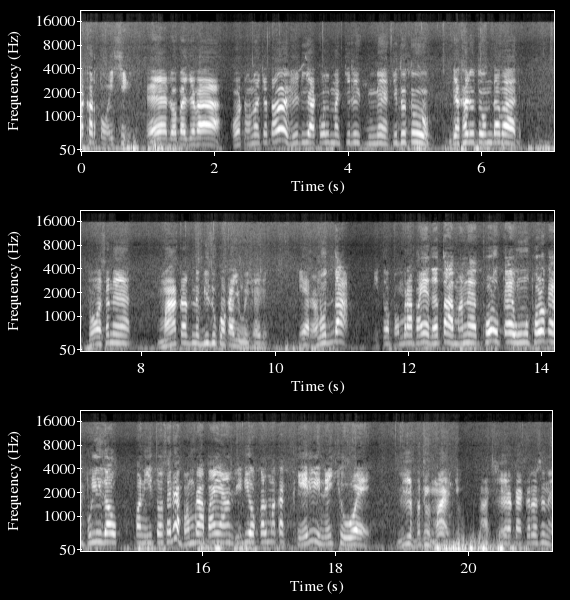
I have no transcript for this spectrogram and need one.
રખડતો હોય છે. એ ડોબા જેવા ખોટું ન કહેતો હોય વિડિયા કોલમાં કીરી મેં કીધું તું દેખાડ્યું તું અમદાવાદ. તો છે ને માકડ ને બીજું કોક આવ્યું હોય છે રે. એ રણુદા એ તો ભમરાભાઈ જ હતા. મને થોડું કઈ હું થોડો કઈ ભૂલી જાઉં પણ એ તો છે ને ભમરાભાઈ આમ વીડિયો કોલમાં કંઈક ફેરવી નાખ્યું હોય. એ બધું ગયું આ જે કાંઈ કરે છે ને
